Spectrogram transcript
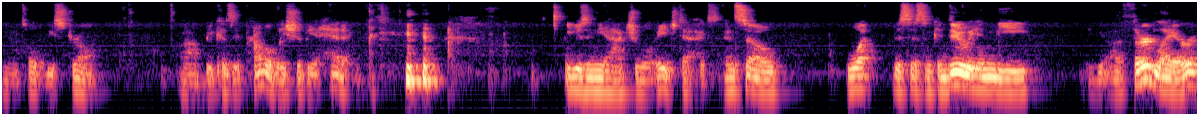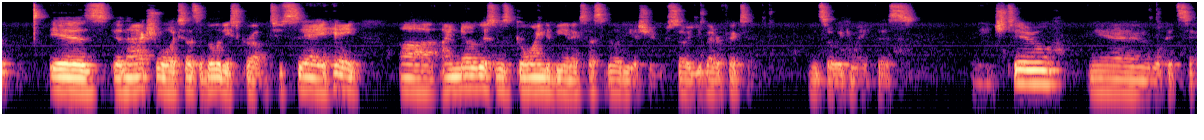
you know, told to be strong, uh, because it probably should be a heading using the actual H tags. And so what the system can do in the, uh, third layer is an actual accessibility scrub to say, hey, uh, I know this is going to be an accessibility issue, so you better fix it. And so we can make this H2, and we'll hit save.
